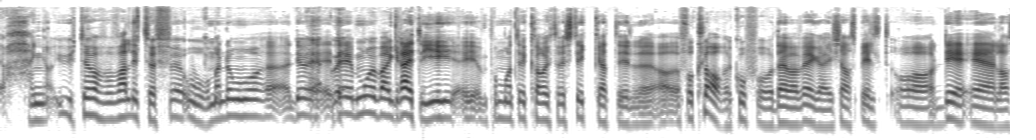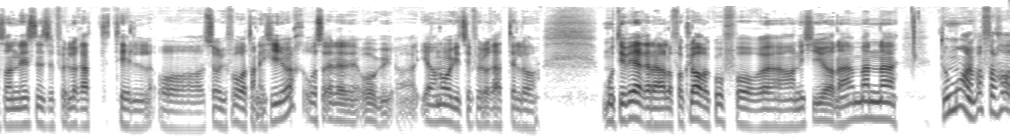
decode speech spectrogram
ja, henger ut, det var veldig tøffe ord. Men det må, det, det må jo være greit å gi eh, på en måte karakteristikker til å Forklare hvorfor Deiver Vega ikke har spilt. Og det er Lars Arne Nilsen sin fulle rett til å sørge for at han ikke gjør. Og så er det også, er han òg i sin fulle rett til å motivere det eller forklare hvorfor eh, han ikke gjør det. Men eh, da må han i hvert fall ha,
